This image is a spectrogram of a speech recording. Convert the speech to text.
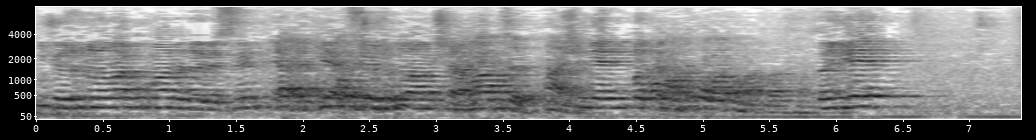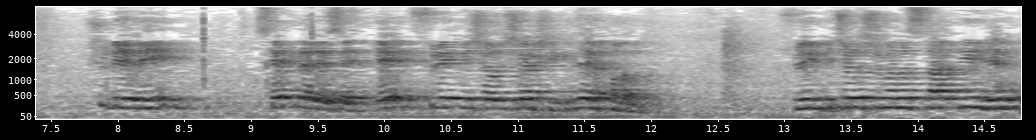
bu çözüm normal kumanda devresinin Evet, evet, piyasa çözüm kullanmış hali. Aynen. Şimdi bakın, olarak lazım. önce şu devreyi setle ve setle sürekli çalışacak şekilde yapalım. Sürekli çalıştırmada start değildi.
